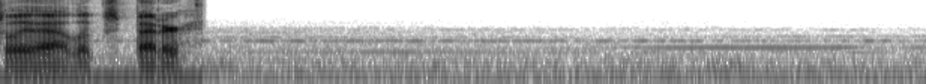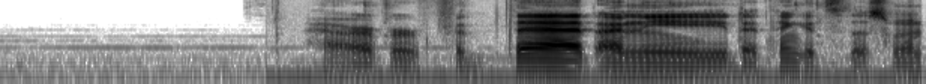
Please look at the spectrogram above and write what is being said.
Actually, that looks better. However, for that, I need, I think it's this one.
